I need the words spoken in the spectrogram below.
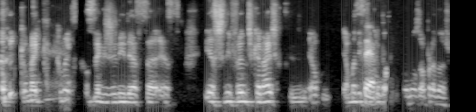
Como é, que, como é que se consegue gerir essa, esse, esses diferentes canais? Que é, é uma dificuldade para alguns operadores.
